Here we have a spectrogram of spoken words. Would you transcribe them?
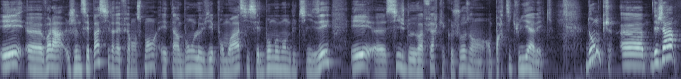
et voilà je ne sais pas si le référencement est un bon levier pour moi, si c'est le bon moment de l'utiliser et si je dois faire quelque chose en, particulier avec. Donc euh, déjà,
